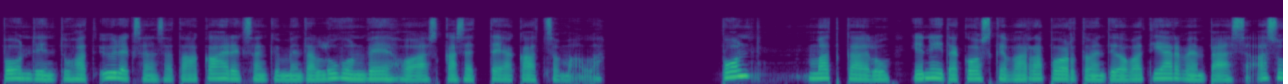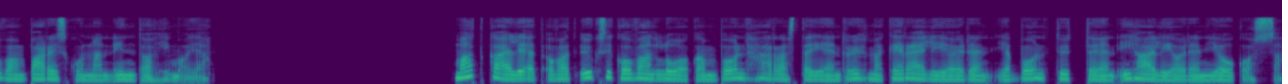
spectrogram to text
Bondin 1980-luvun VHS-kasetteja katsomalla. Bond, matkailu ja niitä koskeva raportointi ovat Järvenpäässä asuvan pariskunnan intohimoja. Matkailijat ovat yksi kovan luokan Bond-harrastajien ryhmä keräilijöiden ja Bond-tyttöjen ihailijoiden joukossa.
